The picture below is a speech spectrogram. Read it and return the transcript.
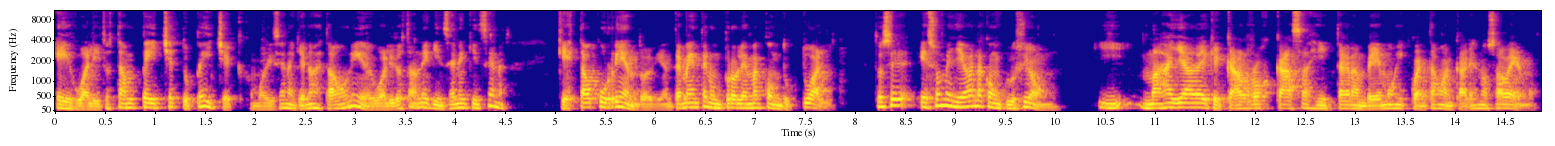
e igualito están paycheck to paycheck, como dicen aquí en los Estados Unidos, igualito están de quincena en quincena. ¿Qué está ocurriendo? Evidentemente en un problema conductual. Entonces, eso me lleva a la conclusión, y más allá de que carros, casas, Instagram vemos y cuentas bancarias no sabemos,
